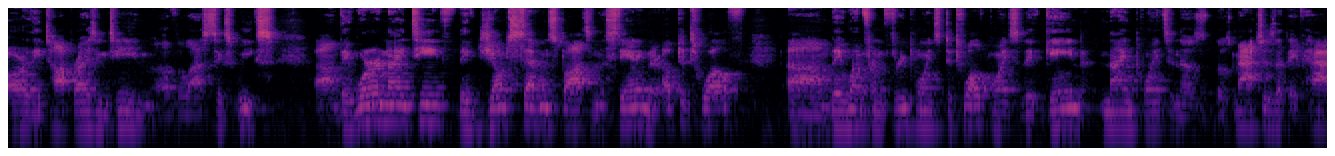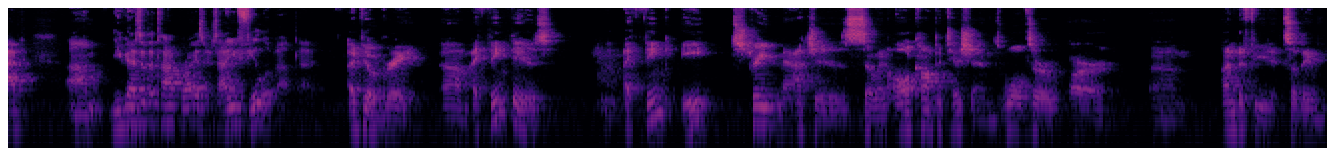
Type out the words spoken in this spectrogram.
are the top rising team of the last six weeks. Um, they were 19th. They've jumped seven spots in the standing. They're up to 12th. Um, they went from three points to 12 points. So they've gained nine points in those those matches that they've had. Um, you guys are the top risers. How you feel about that? I feel great. Um, I think there's, I think eight straight matches. So in all competitions, Wolves are are um, undefeated. So they've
